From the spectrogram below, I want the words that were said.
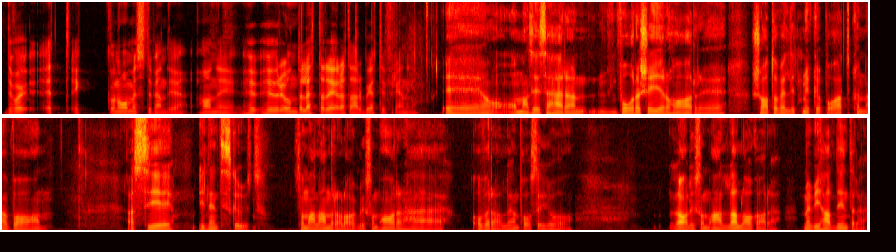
Det var ju ett ekonomiskt stipendie. Har ni, hur, hur underlättar det ert arbete i föreningen? Eh, om man säger så här, våra tjejer har eh, tjatat väldigt mycket på att kunna vara, att se identiska ut. Som alla andra lag, liksom har den här overallen på sig och ja, liksom alla lag har det. Men vi hade inte det.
